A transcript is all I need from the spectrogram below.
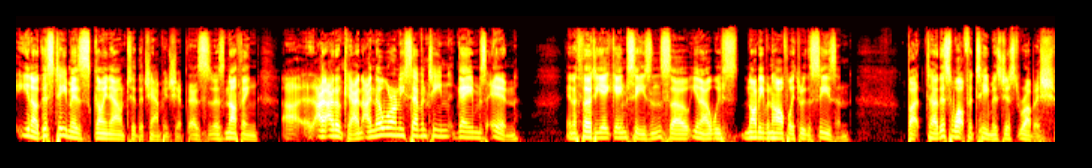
you know, this team is going down to the championship. There's there's nothing. Uh, I, I, don't care. I know we're only 17 games in in a 38 game season, so you know we've not even halfway through the season. But uh, this Watford team is just rubbish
